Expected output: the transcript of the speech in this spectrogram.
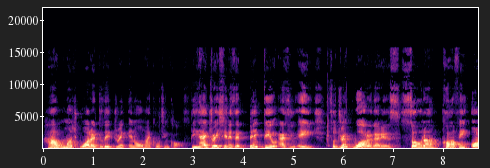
how much water do they drink in all my coaching calls? Dehydration is a big deal as you age. So drink water that is. Soda, coffee, or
